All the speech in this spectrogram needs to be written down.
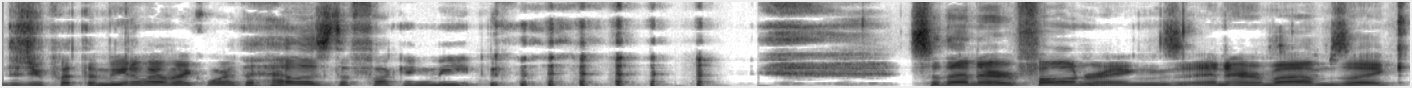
did you put the meat away?" I'm like, "Where the hell is the fucking meat?" so then her phone rings, and her mom's like,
